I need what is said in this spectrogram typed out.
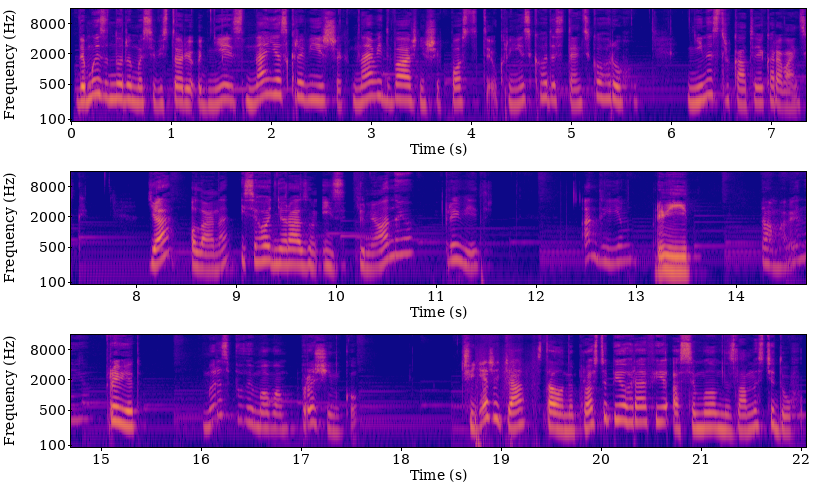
де ми зануримося в історію однієї з найяскравіших, найвідважніших постатей українського дисидентського руху Ніни Строкатої Караванської. Я Олена, і сьогодні разом із Юліаною Привіт! Андрієм Привіт! та Мариною Привіт! Ми розповімо вам про жінку, чиє життя стало не просто біографією, а символом незламності духу.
